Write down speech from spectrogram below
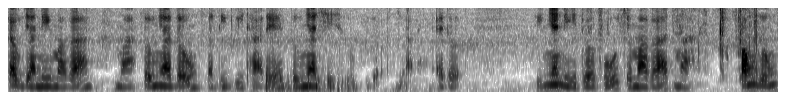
တောက်ကြနေမှာကမှာ303ပတ်တိပေးထားတယ်308ဆိုပြီးတော့ကြတယ်အဲ့တော့ဒီညနေအတွက်ကိုကျွန်မကဒီမှာပေါင်းဆုံး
